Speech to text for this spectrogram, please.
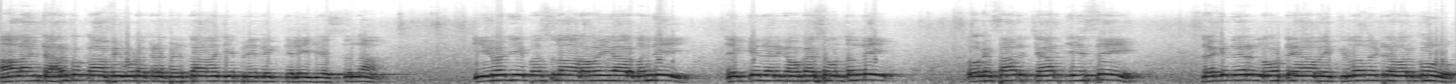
అలాంటి అరకు కాఫీ కూడా అక్కడ పెడతామని చెప్పి నేను మీకు తెలియజేస్తున్నా. ఈరోజు ఈ బస్సులో అరవై ఆరు మంది ఎక్కేదానికి అవకాశం ఉంటుంది. ఒకసారి ఛార్జ్ చేస్తే దగ్గర దగ్గర నూట యాభై కిలోమీటర్ వరకు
